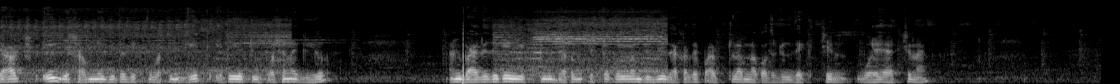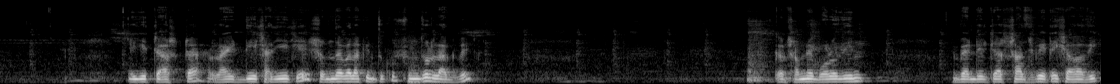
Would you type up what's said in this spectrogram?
চার্চ, এই যে সামনে যেটা দেখতে পাচ্ছেন গেট, এটাই একটি উপাসনা গৃহ। আমি বাইরে থেকেই একটু দেখানোর চেষ্টা করলাম, যদিও দেখাতে পারছিলাম না কতটুকু দেখছেন, বোঝা যাচ্ছে না। এই যে চার্চটা, লাইট দিয়ে সাজিয়েছে, সন্ধ্যাবেলা কিন্তু খুব সুন্দর লাগবে। কারণ সামনে বড়দিন ব্যান্ডেল চার্চ সাজবে, এটাই স্বাভাবিক।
